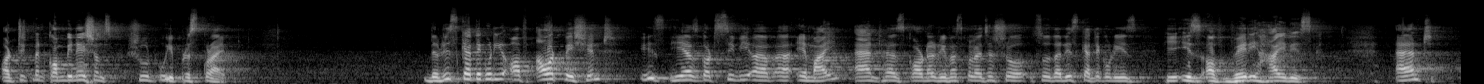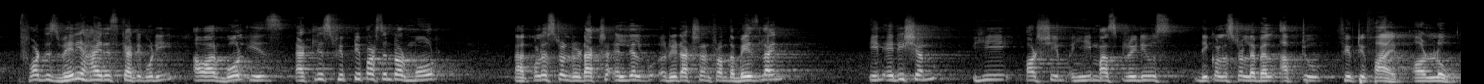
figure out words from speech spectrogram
or treatment combinations should we prescribe? The risk category of our patient is he has got CV, uh, uh, MI and has coronary revascularization, so, so the risk category is he is of very high risk. And for this very high risk category, our goal is at least 50% or more uh, cholesterol reduction, LDL reduction from the baseline. In addition, he or she he must reduce the cholesterol level up to 55 or low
